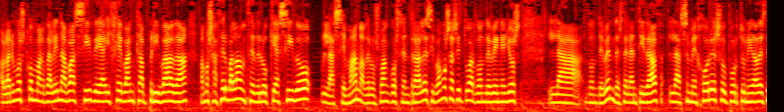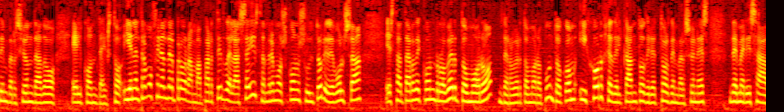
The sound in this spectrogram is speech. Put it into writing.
hablaremos con Magdalena Bassi de AIG Banca Privada. Vamos a hacer balance de lo que ha sido la semana de los bancos centrales y vamos a situar donde ven ellos la, donde ven desde la entidad las mejores oportunidades de inversión dado el contexto. Y en el tramo final del programa, a partir de las seis, tendremos consultorio de bolsa esta tarde con Roberto Moro, de robertomoro.com, y Jorge del Canto, director de inversiones de Merisa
